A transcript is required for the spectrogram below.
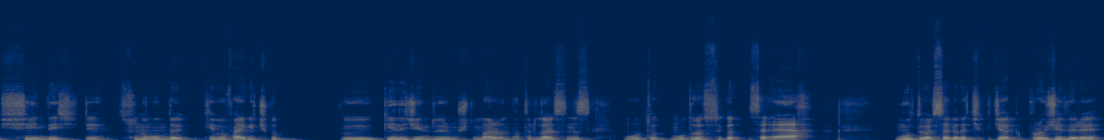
şeyinde işte sunumunda Kevin Feige çıkıp geleceğini duyurmuştu Marvel'ın hatırlarsınız. Multiverse, eh, Multiverse Saga'da çıkacak projeleri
